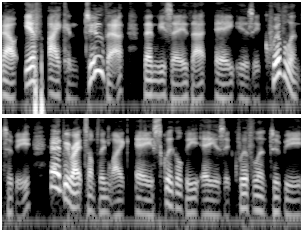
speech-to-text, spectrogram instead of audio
Now, if I can do that, then we say that A is equivalent to B, and we write something like A squiggle B, A is equivalent to B,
